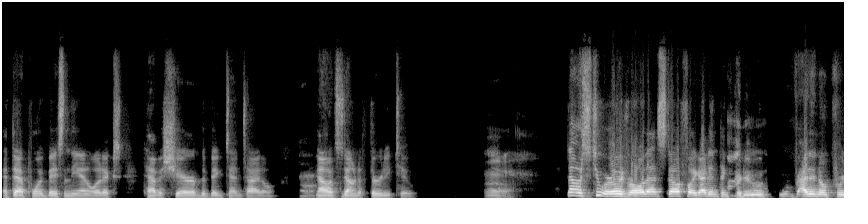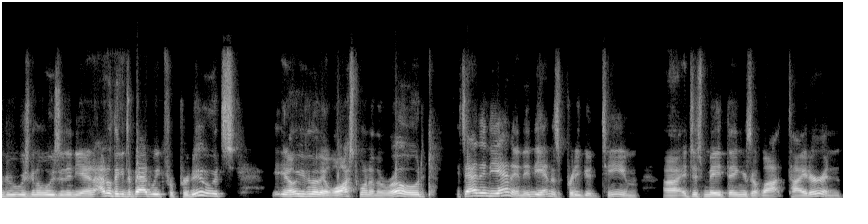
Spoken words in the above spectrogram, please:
at that point, based on the analytics, to have a share of the Big Ten title. Oh. Now it's down to 32. Oh. Now it's too early for all that stuff. Like I didn't think I Purdue, know. I didn't know Purdue was going to lose at Indiana. I don't think it's a bad week for Purdue. It's you know even though they lost one on the road, it's at Indiana, and Indiana's a pretty good team. Uh, it just made things a lot tighter, and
